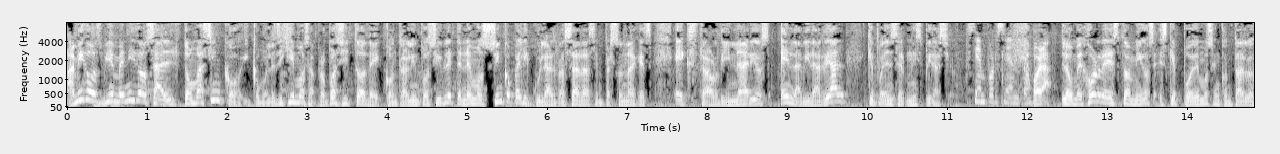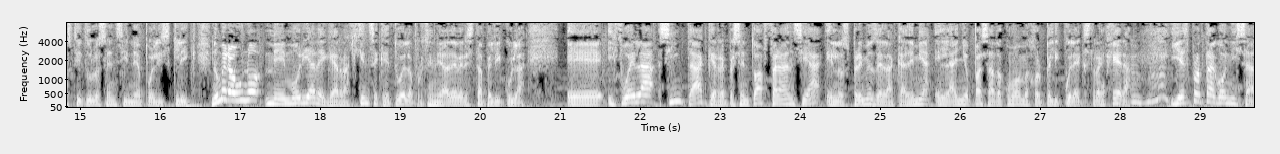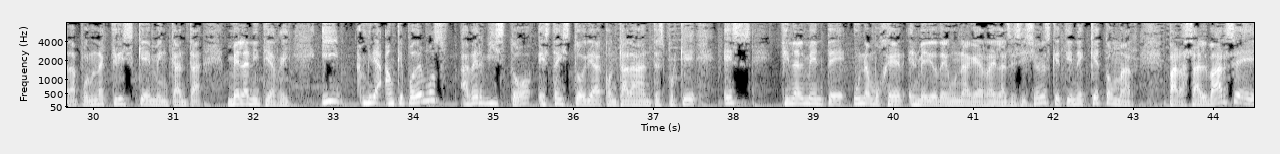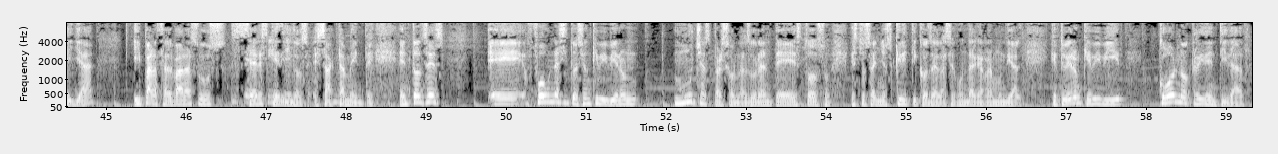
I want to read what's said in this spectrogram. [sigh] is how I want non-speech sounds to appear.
Amigos, bienvenidos al Toma 5. Y como les dijimos, a propósito de Contra lo Imposible, tenemos cinco películas basadas en personajes extraordinarios en la vida real que pueden ser una inspiración. 100%. Ahora, lo mejor de esto, amigos, es que podemos encontrar los títulos en Cinepolis Click. Número uno, Memoria de Guerra. Fíjense que tuve la oportunidad de ver esta película. eh, y fue la cinta que representó a Francia en los premios de la Academia el año pasado como mejor película extranjera. Y es protagonizada por una actriz que me encanta, Melanie Thierry. Y mira, aunque podemos haber visto esta historia contada antes, porque es finalmente una mujer en medio de una guerra y las decisiones que tiene que tomar para salvarse ella y para salvar a sus seres difícil. queridos, exactamente. Entonces, eh, fue una situación que vivieron muchas personas durante estos, estos años críticos de la Segunda Guerra Mundial, que tuvieron que vivir con otra identidad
